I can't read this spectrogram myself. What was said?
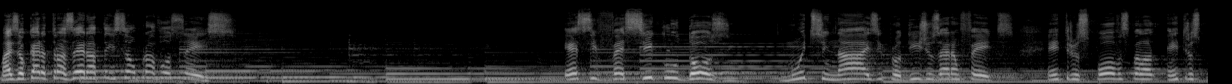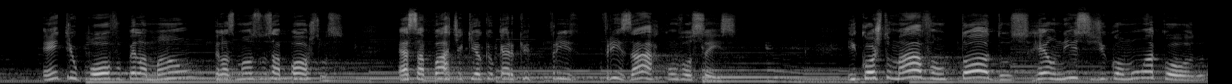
Mas eu quero trazer atenção para vocês. Esse versículo 12, muitos sinais e prodígios eram feitos entre os povos pela, entre, os, entre o povo pela mão, pelas mãos dos apóstolos. Essa parte aqui é o que eu quero que frisar com vocês. E costumavam todos reunir-se de comum acordo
